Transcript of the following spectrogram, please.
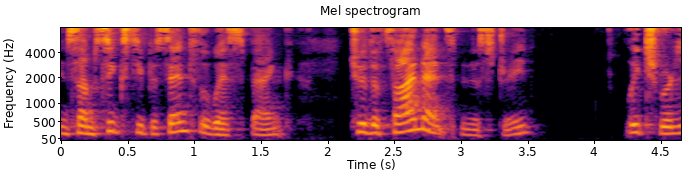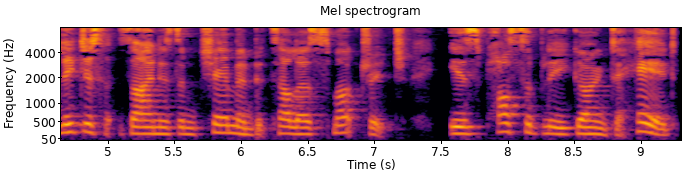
in some 60% of the West Bank, to the finance ministry, which religious Zionism chairman Bezalel Smotrich is possibly going to head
